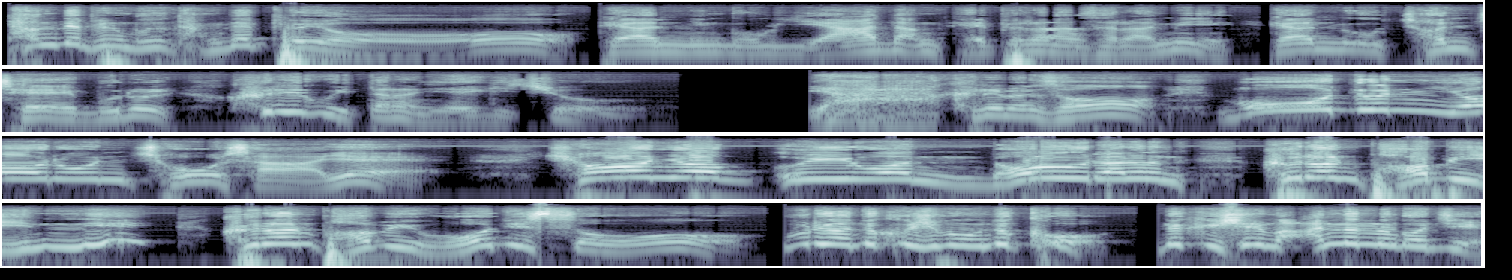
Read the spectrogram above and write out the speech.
당 대표는 무슨 당 대표요? 대한민국 야당 대표라는 사람이 대한민국 전체의 물을 흐리고 있다는 얘기죠. 야 그러면서 모든 여론 조사에 현역 의원 넣으라는 그런 법이 있니? 그런 법이 어딨어? 우리가 넣고 싶으면 넣고, 넣기 싫으면 안 넣는 거지.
